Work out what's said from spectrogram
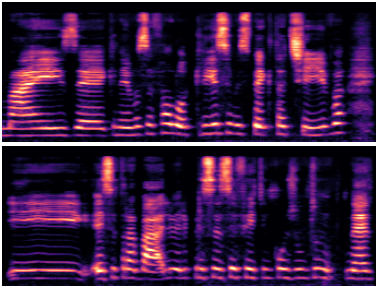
Mas, é, que nem você falou, cria-se uma expectativa e esse trabalho, ele precisa ser feito em conjunto, né,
